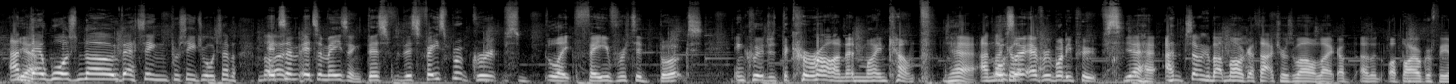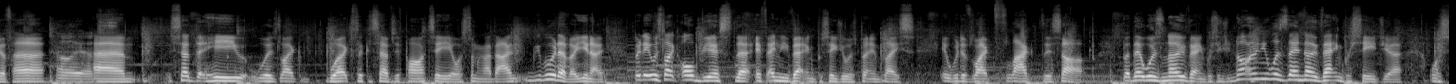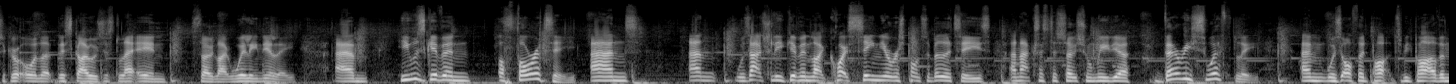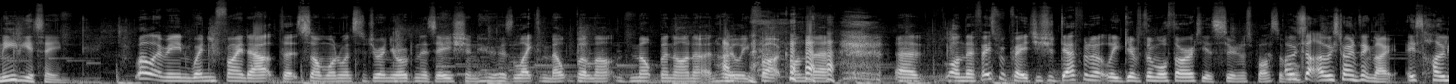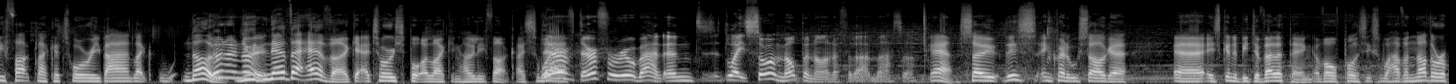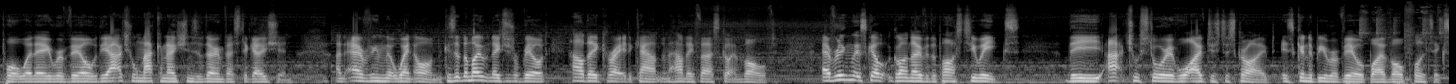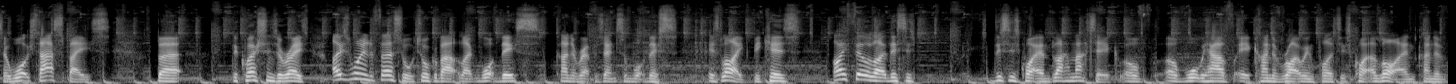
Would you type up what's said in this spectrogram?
And Yeah. there was no vetting procedure whatsoever. No, It's am- it's amazing. This this Facebook group's like favorited books included the Quran and Mein Kampf. yeah, and like also, a- everybody poops. yeah, and something about Margaret Thatcher as well, like a, a, a biography of her. Hell yeah. Um, said that he was like worked for the Conservative Party or something like that, and whatever, you know. But it was like obvious that if any vetting procedure was put in place, it would have like flagged this up. But there was no vetting procedure. Not only was there no vetting procedure, or secret, or that this guy was just let in so like willy nilly, um, he was given authority and and was actually given like quite senior responsibilities and access to social media very swiftly, and was offered part, to be part of a media team. Well, I mean, when you find out that someone wants to join your organization who has liked Melt, Melt Banana and Holy Fuck on their uh, on their Facebook page, you should definitely give them authority as soon as possible. I was, I was trying to think like, is Holy Fuck like a Tory band? Like, w- no, No, no, no. You never ever get a Tory supporter liking Holy Fuck. I swear. they're they're a for real band, and like so are Melt Banana for that matter. Yeah. So this incredible saga uh, is going to be developing. Evolve Politics will have another report where they reveal the actual machinations of their investigation and everything that went on. Because at the moment they just revealed how they created account and how they first got involved. Everything that's go- gone over the past two weeks. The actual story of what I've just described is going to be revealed by Evolve Politics. So watch that space. But the questions are raised. I just wanted to first of all talk about like what this kind of represents and what this is like because I feel like this is this is quite emblematic of, of what we have it kind of right wing politics quite a lot and kind of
